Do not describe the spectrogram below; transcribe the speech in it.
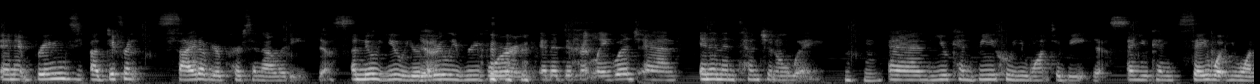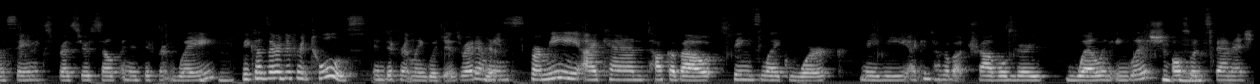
and it brings a different side of your personality. Yes. A new you. You're Yeah. literally reborn in a different language and in an intentional way. Mhm. and you can be who you want to be Yes. and you can say what you want to say and express yourself in a different way Mhm. because there are different tools in different languages right i mean for me i can talk about things like work maybe i can talk about travels very well in english also in spanish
